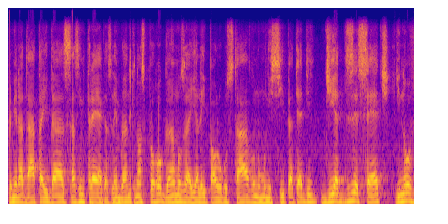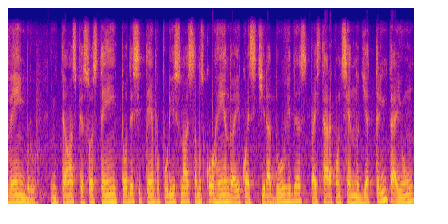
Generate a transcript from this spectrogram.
primeira data aí das, das entregas. Lembrando que nós prorrogamos aí a Lei Paulo Gustavo no município até de, dia 17 de novembro. Então as pessoas têm todo esse tempo, por isso nós estamos correndo aí com esse tira dúvidas para estar acontecendo no dia 31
